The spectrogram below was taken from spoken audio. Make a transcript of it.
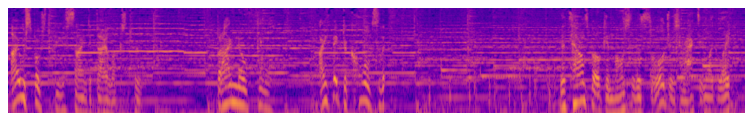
I was supposed to be assigned to Dyluck's troop. But I'm no fool. I faked a cold so that. The townsfolk and most of the soldiers are acting like late.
